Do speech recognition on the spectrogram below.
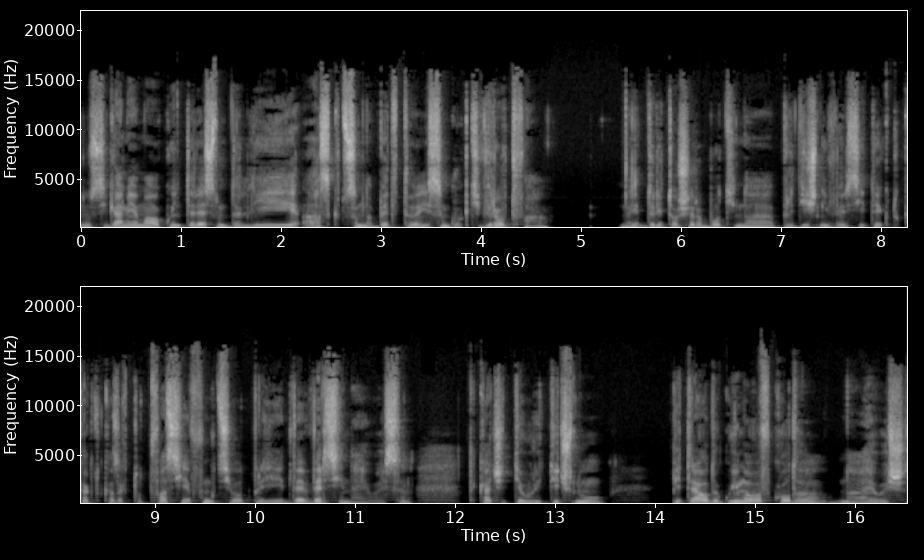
но сега ми е малко интересно дали аз като съм на бетата и съм го активирал това, нали, дали то ще работи на предишни версии, тъй като, както казах, то това си е функция от преди две версии на iOS, така че теоретично би трябвало да го има в кода на iOS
